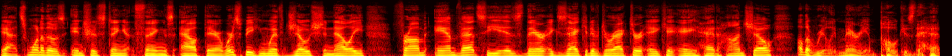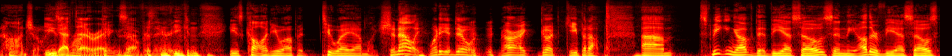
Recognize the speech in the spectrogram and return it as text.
yeah, it's one of those interesting things out there. We're speaking with Joe Chenelly from AmVets. He is their executive director, aka head honcho. Although, really, Marion Polk is the head honcho. You He's got that right. Things over there. He can. he's calling you up at 2 a.m. like Chenelly. What are you doing? All right, good. Keep it up. Um, speaking of the VSOs and the other VSOs.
